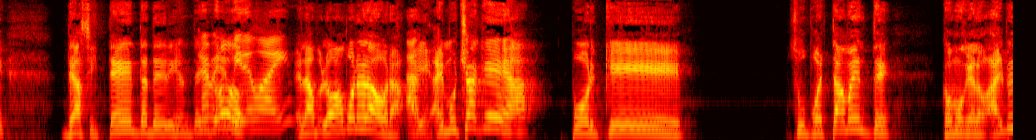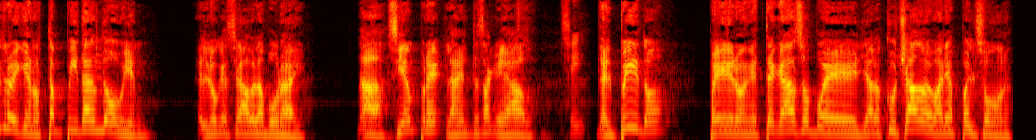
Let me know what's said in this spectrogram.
eh, de asistentes, de dirigentes Mira, y mira el todo. video ahí. La- lo vamos a poner ahora. Hay, mucha queja porque supuestamente como que los árbitros y que no están pitando bien. Es lo que se habla por ahí. Nada, siempre la gente se ha quejado Sí. del pito, pero en este caso, pues ya lo he escuchado de varias personas.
